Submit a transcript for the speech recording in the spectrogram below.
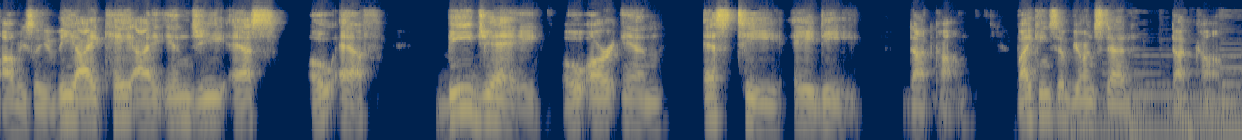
obviously V I K I N G S O F B J O R N S T A D dot com. Vikingsofbjornstad.com.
